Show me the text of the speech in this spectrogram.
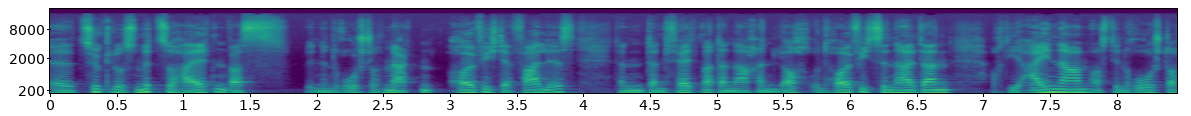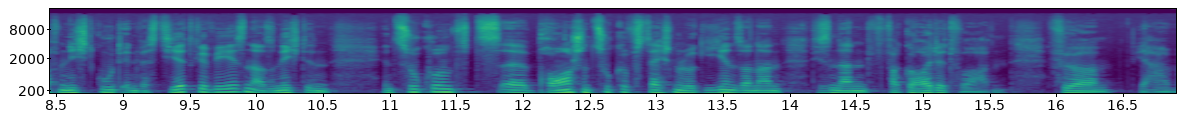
äh, Zyklus mitzuhalten, was in den Rohstoffmärkten häufig der Fall ist, dann, dann fällt man danach ein Loch. Und häufig sind halt dann auch die Einnahmen aus den Rohstoffen nicht gut investiert gewesen, also nicht in, in Zukunftsbranchen, Zukunftstechnologien, sondern die sind dann vergeudet worden für ja,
